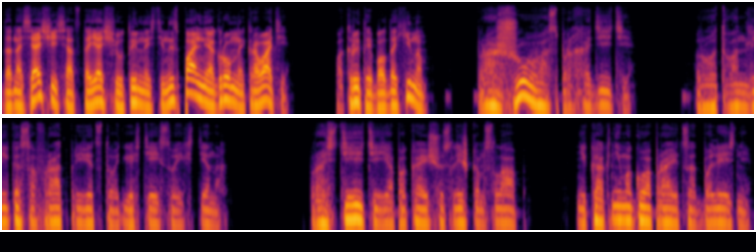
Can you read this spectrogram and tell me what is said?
доносящийся от стоящей у тыльной стены спальни огромной кровати, покрытой балдахином. «Прошу вас, проходите. Род Ван Лига Сафрат приветствовать гостей в своих стенах. Простите, я пока еще слишком слаб. Никак не могу оправиться от болезни,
